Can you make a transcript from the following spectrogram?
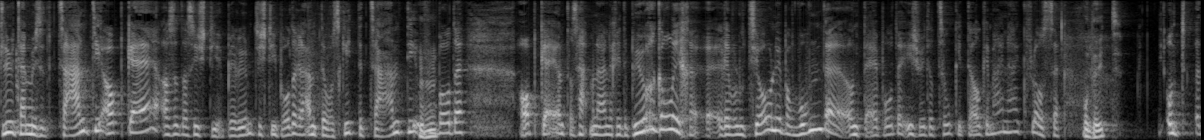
Die Leute haben müssen die Zehnte abgeben. Also das ist die berühmteste Bodenrente, die es gibt, die Zehnte mhm. auf dem mhm. Boden abgeben. Und das hat man eigentlich in der bürgerlichen äh, Revolution überwunden. Und der Boden ist wieder zurück in die Allgemeinheit geflossen. Und heute? Und äh,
